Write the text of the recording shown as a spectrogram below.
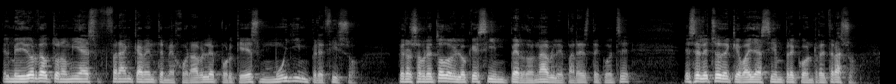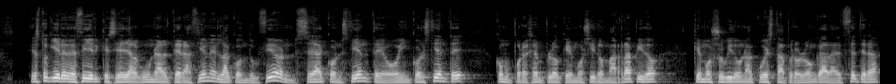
El medidor de autonomía es francamente mejorable porque es muy impreciso, pero sobre todo y lo que es imperdonable para este coche es el hecho de que vaya siempre con retraso. Esto quiere decir que si hay alguna alteración en la conducción, sea consciente o inconsciente, como por ejemplo que hemos ido más rápido, que hemos subido una cuesta prolongada, etc.,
